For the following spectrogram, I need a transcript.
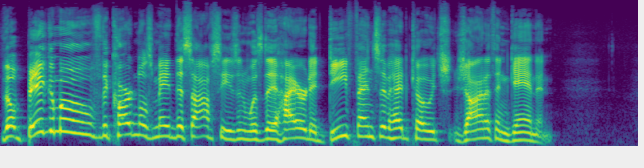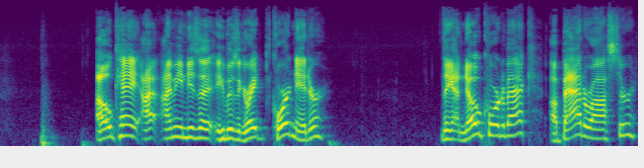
the big move the Cardinals made this offseason was they hired a defensive head coach, Jonathan Gannon. Okay, I, I mean he's a he was a great coordinator. They got no quarterback, a bad roster.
